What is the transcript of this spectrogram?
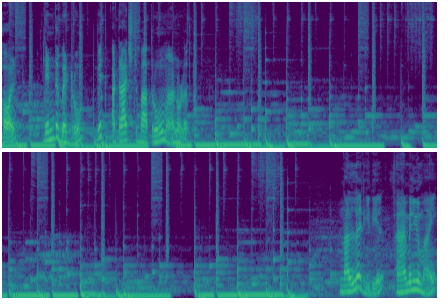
ഹാൾ രണ്ട് ബെഡ്റൂം വിത്ത് അറ്റാച്ച്ഡ് ബാത്റൂമും ആണുള്ളത് നല്ല രീതിയിൽ ഫാമിലിയുമായി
